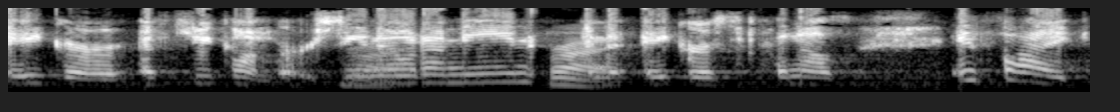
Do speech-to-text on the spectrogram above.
acre of cucumbers. You know what I mean? Right. And an acre of something else. It's like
